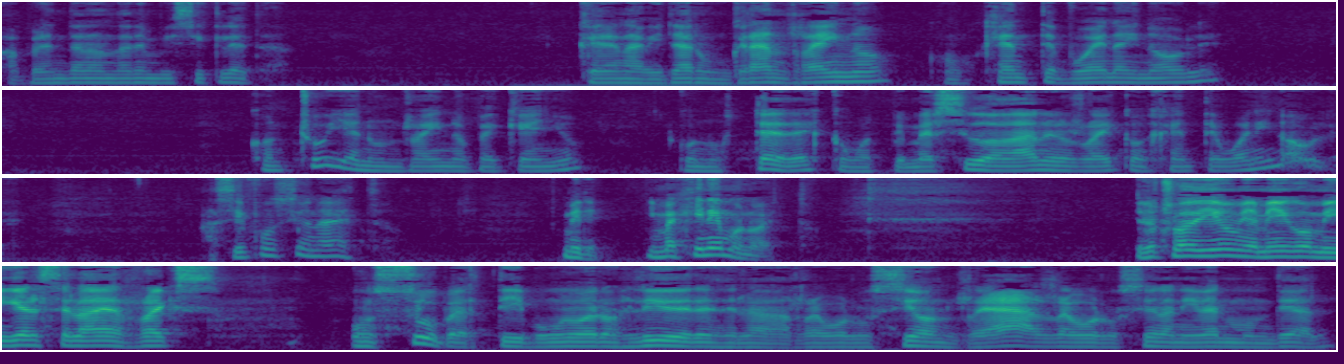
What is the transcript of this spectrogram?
aprendan a andar en bicicleta. ¿Quieren habitar un gran reino con gente buena y noble? Construyan un reino pequeño con ustedes como el primer ciudadano y rey con gente buena y noble. Así funciona esto. Miren, imaginémonos esto. El otro día mi amigo Miguel Celáez Rex, un super tipo, uno de los líderes de la revolución, real revolución a nivel mundial,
